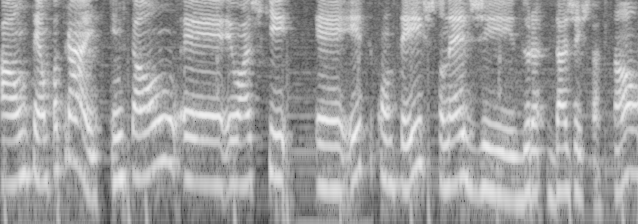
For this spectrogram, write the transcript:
há um tempo atrás. Então, é, eu acho que é, esse contexto né, de, da gestação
